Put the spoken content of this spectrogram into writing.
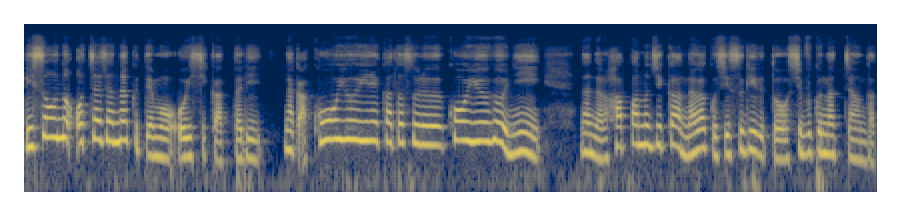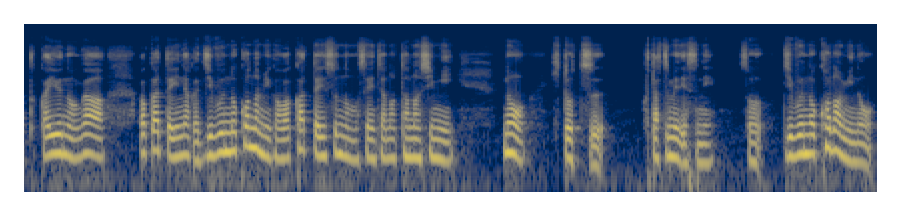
理想のお茶じゃなくても美味しかったり、なんかこういう入れ方する、こういう風に、なんだろう、葉っぱの時間長くしすぎると渋くなっちゃうんだとかいうのが分かったり、なんか自分の好みが分かったりするのも煎茶の楽しみの一つ、二つ目ですね。そう、自分の好みの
